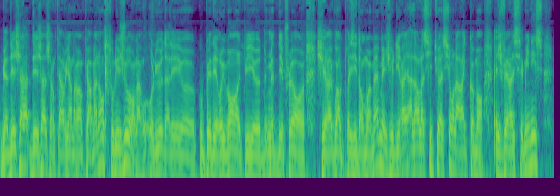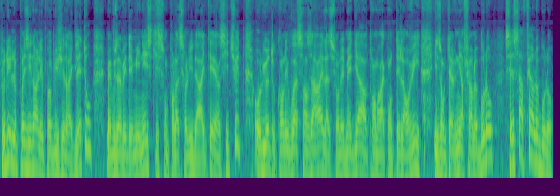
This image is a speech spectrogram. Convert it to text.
Bien déjà, déjà, j'interviendrai en permanence tous les jours. Là, au lieu d'aller euh, couper des rubans et puis euh, mettre des fleurs, euh, j'irai voir le président moi-même et je lui dirai alors la situation, la règle comment? Et je verrai ses ministres. Je vous dis, le président, il n'est pas obligé de régler tout, mais vous avez des ministres qui sont pour la solidarité et ainsi de suite. Au lieu de qu'on les voit sans arrêt là sur les médias en train de raconter leur vie, ils ont qu'à venir faire le boulot. C'est ça, faire le boulot.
